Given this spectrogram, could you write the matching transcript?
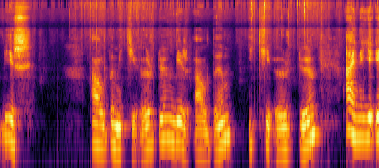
Bir aldım, iki ördüm. Bir aldım, iki ördüm. Aynı e,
